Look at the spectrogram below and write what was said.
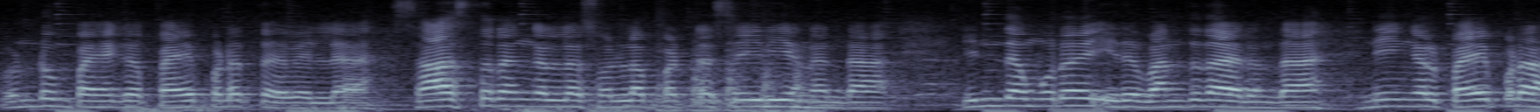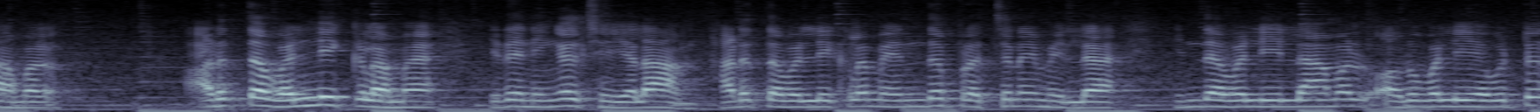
ஒன்றும் பய பயப்பட தேவையில்லை. சாஸ்திரங்களில் சொல்லப்பட்ட செய்தி என்னென்னா இந்த முறை இது வந்ததாக இருந்தால் நீங்கள் பயப்படாமல் அடுத்த வெள்ளிக்கிழமை இதை நீங்கள் செய்யலாம். அடுத்த வெள்ளிக்கிழமை எந்த பிரச்சனையும் இல்லை. இந்த வள்ளி இல்லாமல் ஒரு வள்ளியை விட்டு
